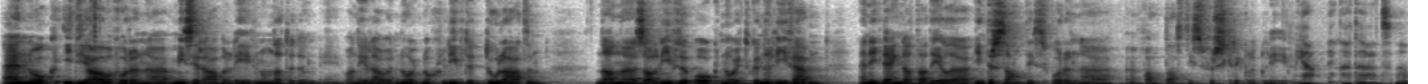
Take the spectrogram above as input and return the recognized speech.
En ook ideaal voor een eh, miserabel leven om dat te doen. Hè. Wanneer dat we nooit nog liefde toelaten, dan eh, zal liefde ook nooit kunnen liefhebben. En ik denk dat dat heel eh, interessant is voor een, een fantastisch, verschrikkelijk leven. Ja, inderdaad. Ja,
